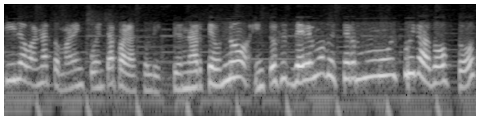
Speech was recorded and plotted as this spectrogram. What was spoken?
sí lo van a tomar en cuenta para seleccionarte o no. Entonces debemos de ser muy cuidadosos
